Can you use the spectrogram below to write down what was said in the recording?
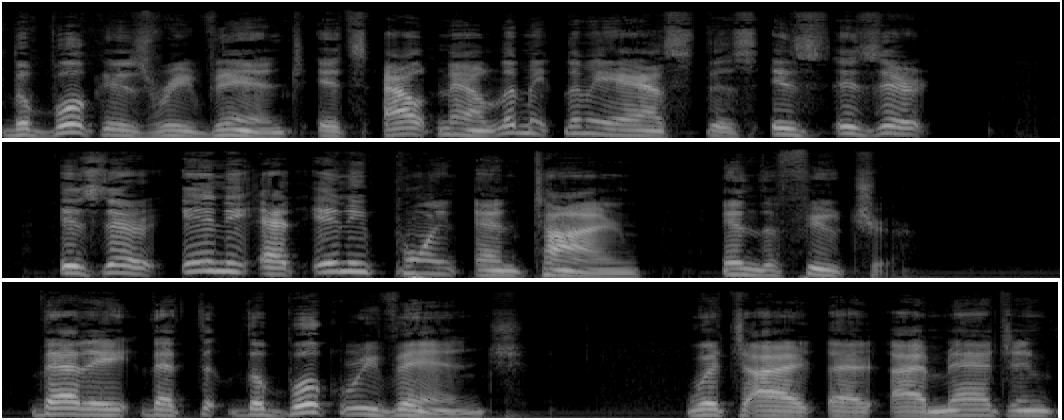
The book is Revenge. It's out now. Let me let me ask this: Is is there is there any at any and time in the future that a that the, the book Revenge which I, I, I imagine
